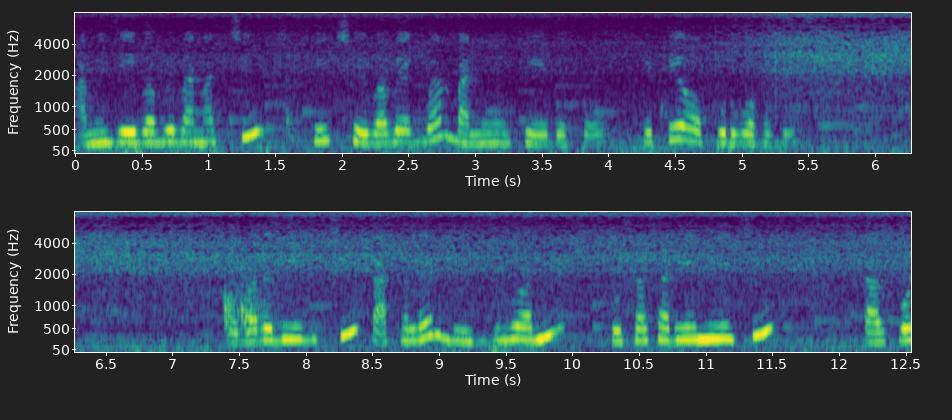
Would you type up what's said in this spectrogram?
আমি যেইভাবে বানাচ্ছি, ঠিক সেইভাবে একবার বানিয়ে খেয়ে দেখো। খেতে অপূর্ব হবে। এবারে দিয়ে দিচ্ছি কাঁঠালের বীজগুলো আমি খোসা ছাড়িয়ে নিয়েছি। তারপর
